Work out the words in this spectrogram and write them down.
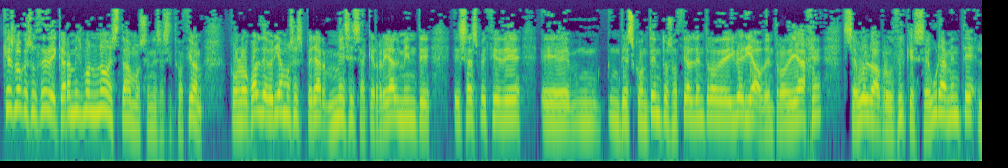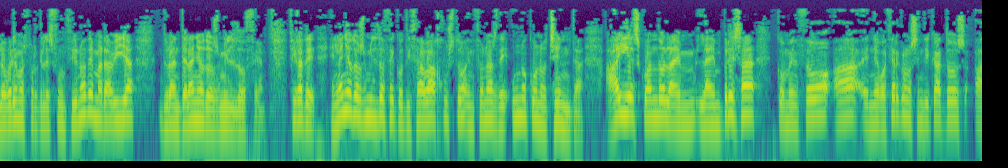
¿Qué es lo que sucede? Que ahora mismo no estamos en esa situación, con lo cual deberíamos esperar meses a que realmente esa especie de eh, descontento social dentro de Iberia o dentro de IAG se vuelva a producir, que seguramente lo veremos porque les funcionó de maravilla durante el año 2012. Fíjate, en el año 2012 cotizaba justo en zonas de 1,80. Ahí es cuando la, em- empresa comenzó a eh, negociar con los sindicatos, a,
